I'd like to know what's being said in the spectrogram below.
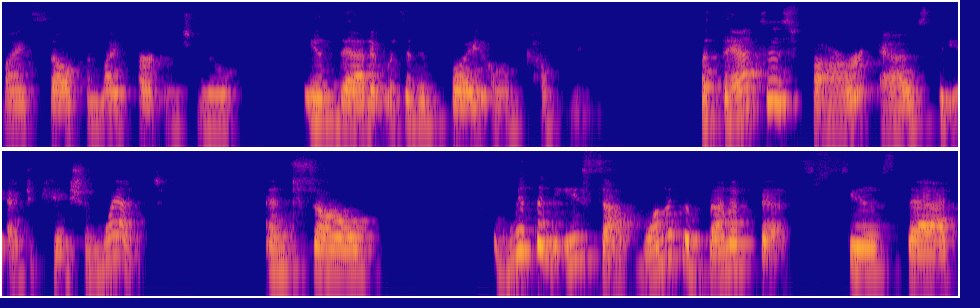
myself and my partners knew, in that it was an employee owned company. But that's as far as the education went. And so, with an ESOP, one of the benefits is that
